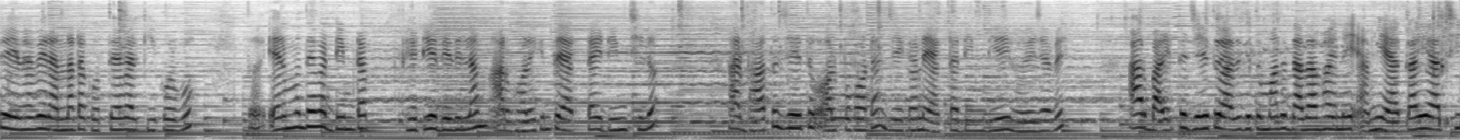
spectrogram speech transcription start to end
তো এইভাবে রান্নাটা করতে হবে আর কী করব। তো এর মধ্যে এবার ডিমটা ফেটিয়ে দিয়ে দিলাম, আর ঘরে কিন্তু একটাই ডিম ছিল। আর ভাতও যেহেতু অল্প কটা, যে কারণে একটা ডিম দিয়েই হয়ে যাবে। আর বাড়িতে যেহেতু আজকে তোমাদের দাদা ভাই নেই, আমি একাই আছি।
